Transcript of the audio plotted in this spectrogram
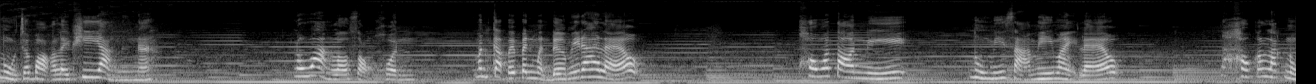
หนูจะบอกอะไรพี่อย่างหนึ่งนะ ระหว่างเราสองคน มันกลับไปเป็นเหมือนเดิมไม่ได้แล้ว เพราะว่าตอนนี้หนูมีสามีใหม่แล้วแล้วเขาก็รักหนู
